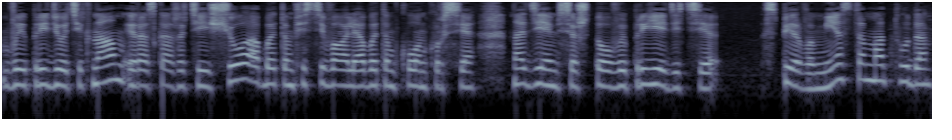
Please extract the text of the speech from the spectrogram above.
вы придете к нам и расскажете еще об этом фестивале, об этом конкурсе. Надеемся, что вы приедете с первым местом оттуда.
